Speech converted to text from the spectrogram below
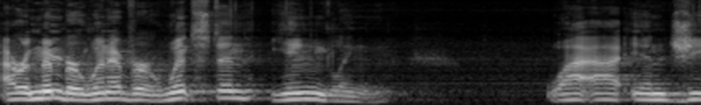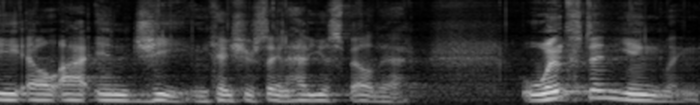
I remember whenever Winston Yingling, Y I N G L I N G, in case you're saying, how do you spell that? Winston Yingling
